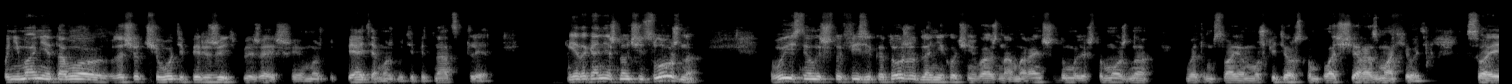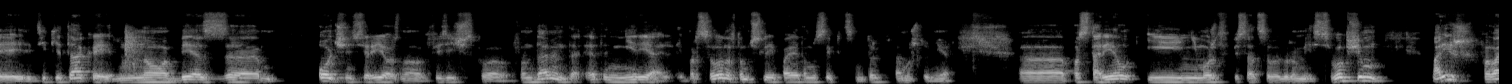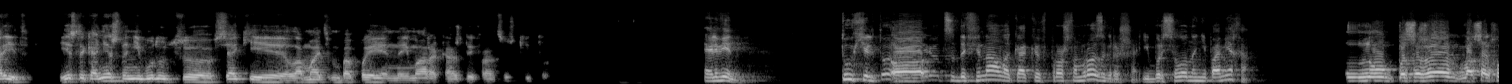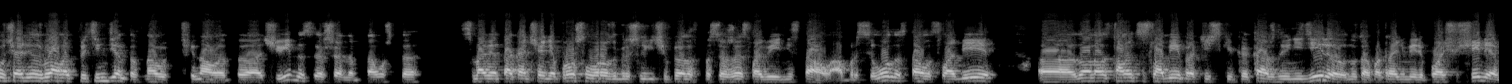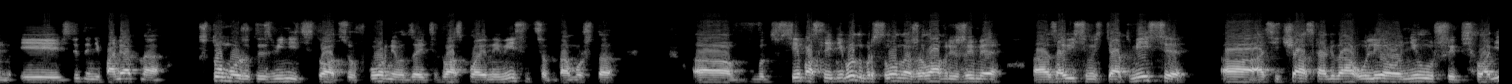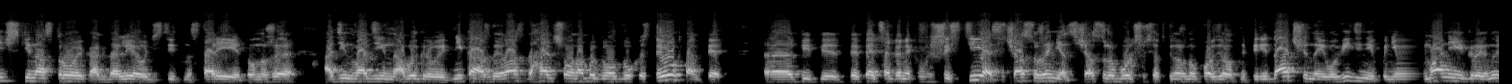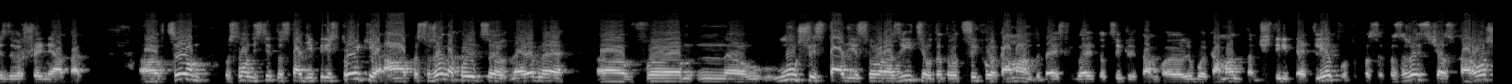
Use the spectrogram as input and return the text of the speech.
понимание того, за счет чего теперь жить в ближайшие, может быть, 5, а может быть и 15 лет. И это, конечно, очень сложно. Выяснилось, что физика тоже для них очень важна. Мы раньше думали, что можно в этом своем мушкетерском плаще размахивать своей тики-такой, но без э, очень серьезного физического фундамента это нереально. И Барселона в том числе и поэтому сыпется, не только потому, что не э, постарел и не может вписаться в игру Месси. В общем, Париж фаворит. Если, конечно, не будут э, всякие ломать Мбаппе и Неймара каждый французский тур. Эльвин, Тухель тоже а... берется до финала, как и в прошлом розыгрыше, и Барселона не помеха? Ну, ПСЖ, во всяком случае, один из главных претендентов на выход в финал. Это очевидно совершенно, потому что с момента окончания прошлого розыгрыша Лиги Чемпионов ПСЖ слабее не стал, а Барселона стала слабее. Э, ну, она становится слабее практически каждую неделю, ну, так, по крайней мере, по ощущениям, и действительно непонятно, что может изменить ситуацию в корне вот за эти два с половиной месяца, потому что э, вот все последние годы Барселона жила в режиме э, зависимости от Месси, а, а сейчас, когда у Лео не лучший психологический настрой, когда Лео действительно стареет, он уже один в один обыгрывает не каждый раз. Раньше он обыгрывал двух из трех, там э, пять соперников из шести, а сейчас уже нет. Сейчас уже больше все-таки нужно упор делать на передаче, на его видении, понимании игры, ну и завершение атак. А в целом, Барселона действительно в стадии перестройки, а ПСЖ находится, наверное, в э, лучшей стадии своего развития вот этого цикла команды, да, если говорить о цикле там э, любой команды, там 4-5 лет, вот ПСЖ сейчас хорош,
